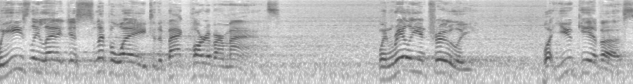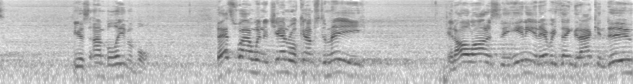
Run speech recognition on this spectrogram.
We easily let it just slip away to the back part of our minds. When really and truly, what you give us is unbelievable. That's why when the general comes to me, in all honesty, any and everything that I can do,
